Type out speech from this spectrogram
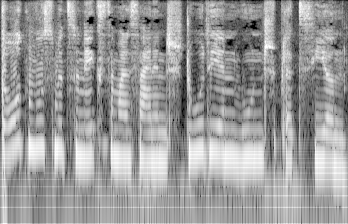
Dort muss man zunächst einmal seinen Studienwunsch platzieren,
